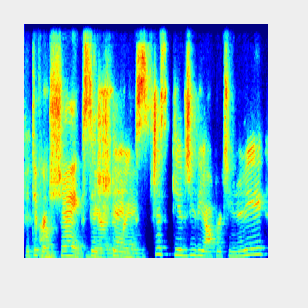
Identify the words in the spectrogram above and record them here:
the different um, shanks the shanks the just gives you the opportunity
